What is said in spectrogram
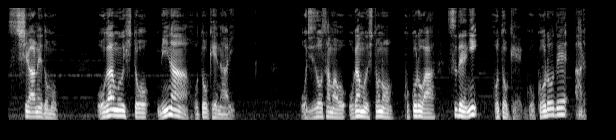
知らねども拝む人皆仏なりお地蔵様を拝む人の心はすでに仏心である。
